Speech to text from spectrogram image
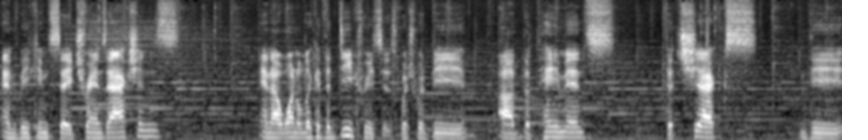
and we can say transactions and I want to look at the decreases, which would be uh, the payments, the checks, the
